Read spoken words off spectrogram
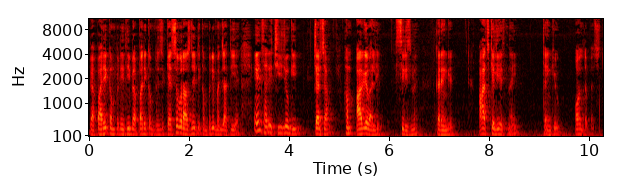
व्यापारी कंपनी थी, व्यापारी कंपनी से कैसे वो राजनीतिक कंपनी बन जाती है, इन सारी चीज़ों की चर्चा हम आगे वाली सीरीज़ में करेंगे। आज के लिए इतना ही। Thank you all the best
